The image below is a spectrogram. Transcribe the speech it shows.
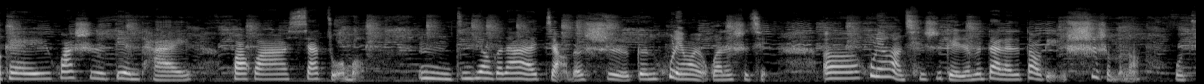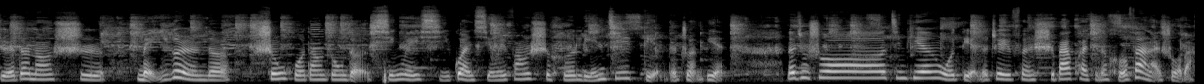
OK，花式电台，花花瞎琢磨。嗯，今天要跟大家来讲的是跟互联网有关的事情。呃，互联网其实给人们带来的到底是什么呢？我觉得呢，是每一个人的生活当中的行为习惯、行为方式和连接点的转变。那就说今天我点的这一份十八块钱的盒饭来说吧。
